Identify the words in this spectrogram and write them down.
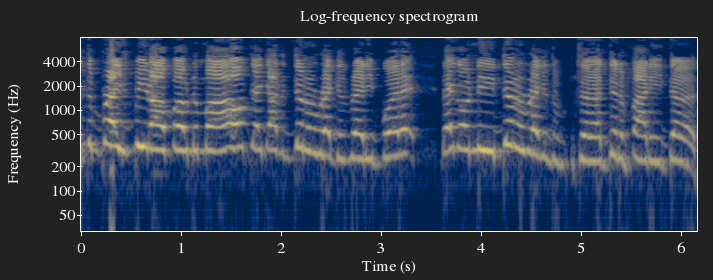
Get the brakes beat off of them tomorrow? I hope they got the dental records ready, boy. They they gonna need dental records to, to identify these duns.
